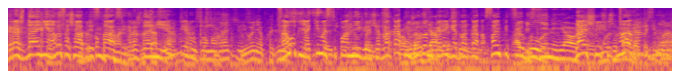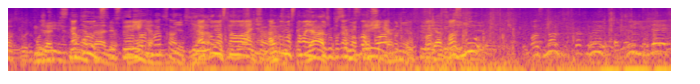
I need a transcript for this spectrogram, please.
гражданин. А вы сначала представьте, гражданин. первым к вам обратился. Его необходимо... Зовут меня Акима Степан Игоревич, адвокат международной коллегии адвоката, Санкт-Петербург. Дальше еще уже надо. дали объяснение. Мы объяснение Какое дали. удостоверение? Здесь. На каком основании? На каком основании Я должен показать удостоверение? Возьму. Возможно, вы, вы являетесь...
